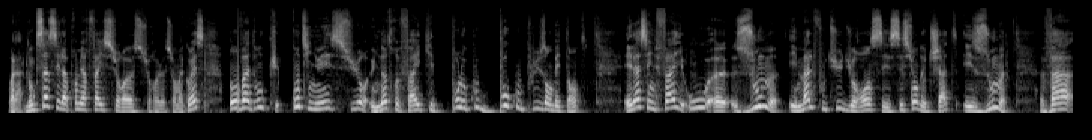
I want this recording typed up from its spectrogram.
Voilà, donc ça, c'est la première faille sur, euh, sur, euh, sur macOS. On va donc continuer sur une autre faille qui est pour le coup beaucoup plus embêtante. Et là, c'est une faille où Zoom est mal foutu durant ses sessions de chat et Zoom va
